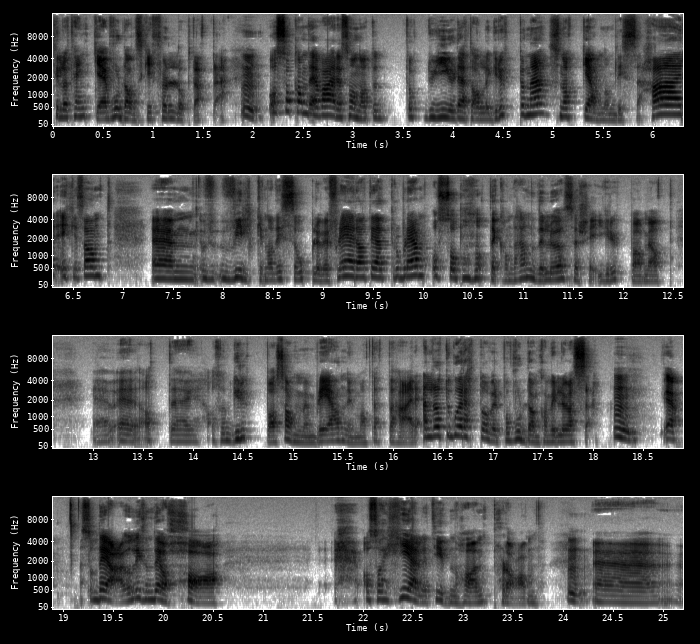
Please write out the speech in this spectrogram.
til å tenke hvordan skal jeg følge opp dette. Og så kan det være sånn at du, du gir det til alle gruppene, snakker gjennom disse her. ikke sant? Um, hvilken av disse opplever flere at det er et problem? Og så på en måte kan det hende det løser seg i gruppa med at at eh, altså gruppa sammen blir enige om at dette her Eller at du går rett over på hvordan kan vi løse. Mm, ja. Så det er jo liksom det å ha Altså hele tiden ha en plan. Eh,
